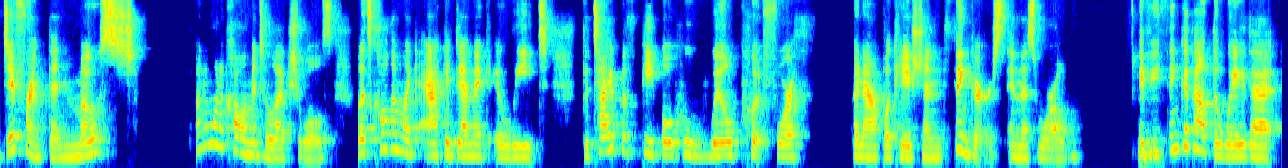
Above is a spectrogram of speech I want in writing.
different than most I don't want to call them intellectuals. Let's call them like academic elite, the type of people who will put forth an application thinkers in this world. Mm-hmm. If you mm-hmm. think about the way that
